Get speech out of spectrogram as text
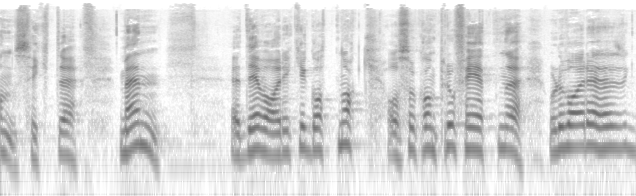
ansiktet. Men Eh, det var ikke godt nok. Og så kom profetene, hvor det var et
